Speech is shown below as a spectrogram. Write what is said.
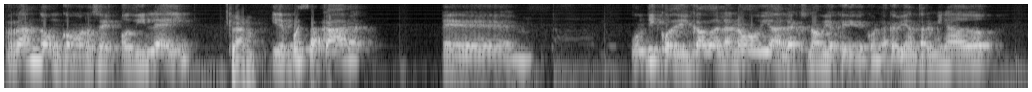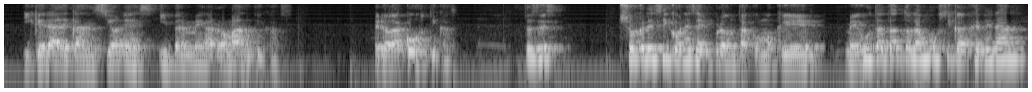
random como, no sé, o delay, claro. y después sacar eh, un disco dedicado a la novia, a la exnovia que, con la que habían terminado, y que era de canciones hiper mega románticas, pero de acústicas. Entonces, yo crecí con esa impronta, como que me gusta tanto la música en general,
